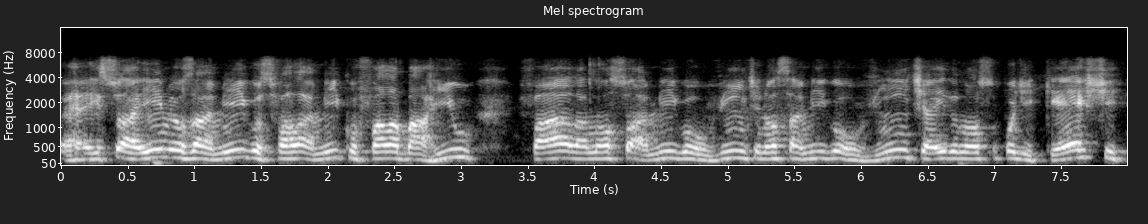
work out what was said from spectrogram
É isso aí, meus amigos. Fala amigo, fala barril, fala nosso amigo ouvinte, nosso amigo ouvinte aí do nosso podcast.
